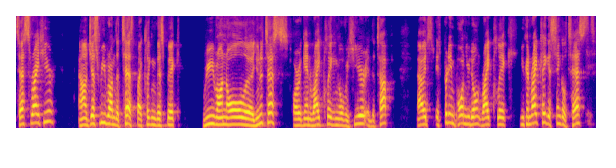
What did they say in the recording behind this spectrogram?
test right here. And I'll just rerun the test by clicking this big, rerun all uh, unit tests, or again, right clicking over here in the top. Now it's, it's pretty important you don't right click. You can right click a single test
